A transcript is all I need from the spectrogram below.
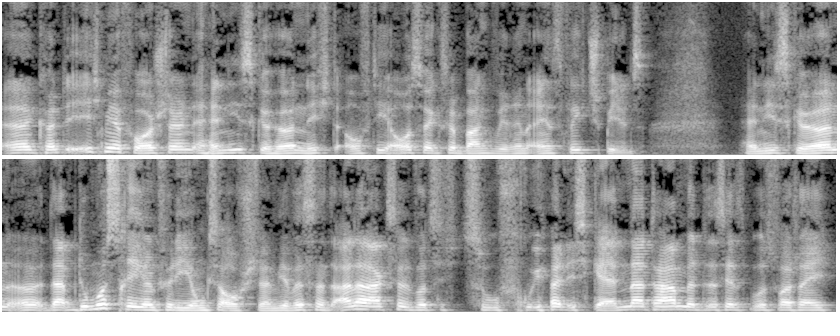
äh, könnte ich mir vorstellen, Handys gehören nicht auf die Auswechselbank während eines Pflichtspiels. Handys gehören, äh, da, du musst Regeln für die Jungs aufstellen. Wir wissen es alle, Axel wird sich zu früher nicht geändert haben. Das ist jetzt bloß wahrscheinlich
